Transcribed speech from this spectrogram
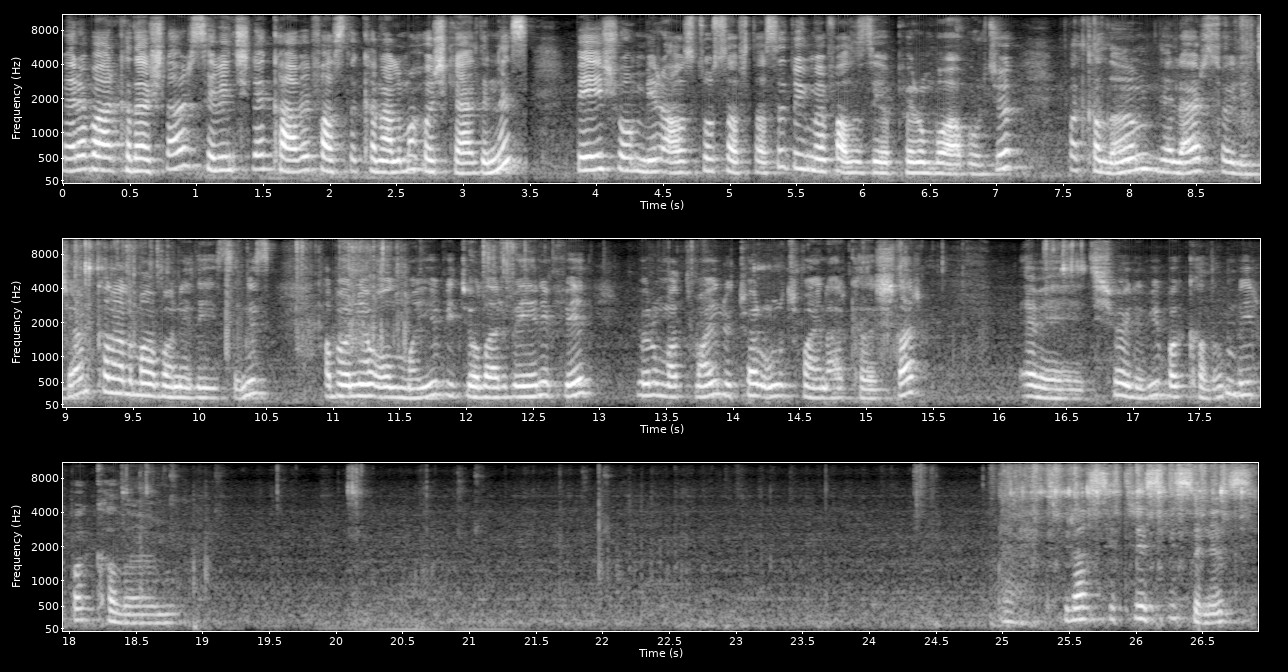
Merhaba arkadaşlar, Sevinçle Kahve Faslı kanalıma hoş geldiniz. 5-11 Ağustos haftası düğme falısı yapıyorum Boğa Burcu. Bakalım neler söyleyeceğim. Kanalıma abone değilseniz abone olmayı, videoları beğenip ve yorum atmayı lütfen unutmayın arkadaşlar. Evet, şöyle bir bakalım, bir bakalım. Evet, biraz streslisiniz.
